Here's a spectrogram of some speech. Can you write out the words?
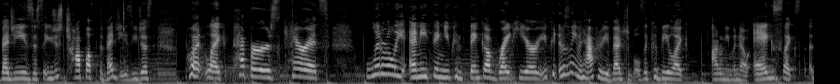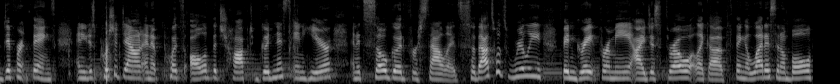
veggies just you just chop up the veggies you just put like peppers carrots literally anything you can think of right here you could it doesn't even have to be vegetables it could be like I don't even know, eggs, like different things. And you just push it down and it puts all of the chopped goodness in here and it's so good for salads. So that's what's really been great for me. I just throw like a thing of lettuce in a bowl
